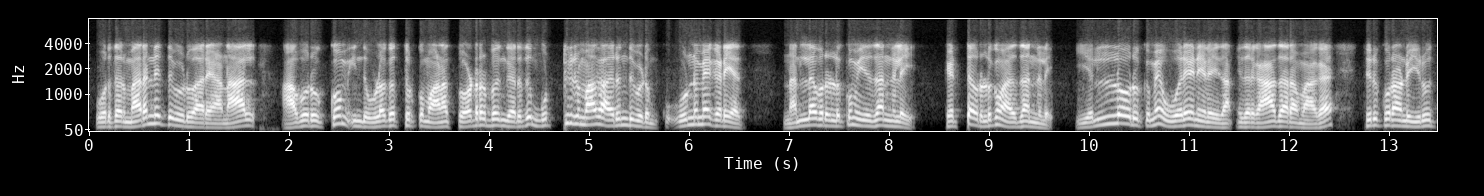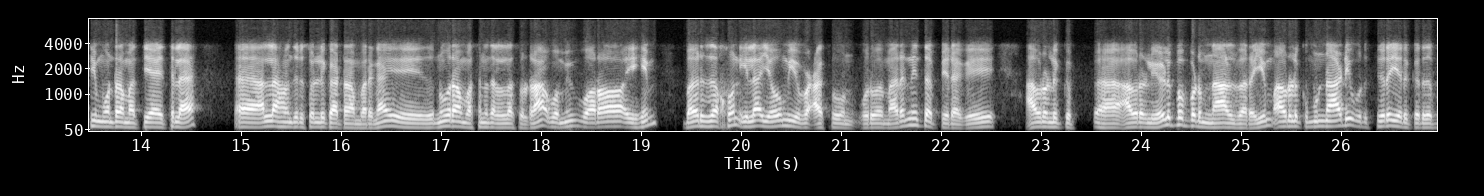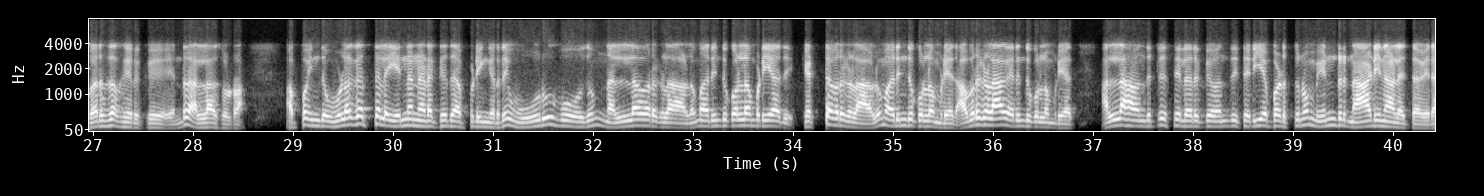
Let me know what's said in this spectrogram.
ஒருத்தர் மரணித்து விடுவாரே ஆனால் அவருக்கும் இந்த உலகத்திற்குமான தொடர்புங்கிறது முற்றிலுமாக அருந்துவிடும். ஒண்ணுமே கிடையாது. நல்லவர்களுக்கும் இதுதான் நிலை கெட்டவர்களுக்கும் அதுதான் நிலை. எல்லோருக்குமே ஒரே நிலை தான் இதற்கு ஆதாரமாக திருக்குறாண்டு இருபத்தி மூன்றாம் அத்தியாயத்துல அல்லாஹ் வந்துட்டு சொல்லி காட்டுறான் பாருங்க. இது நூறாம் வசனத்தில் அல்லாஹ் சொல்றான் ஒமி வராஹிம் பர்சஹுன் இல்லா யோமி யுபஅஸூன். ஒருவர் மரணித்த பிறகு அவர்களுக்கு அவர்கள் எழுப்பப்படும் நாள் வரையும் அவர்களுக்கு முன்னாடி ஒரு திரை இருக்கிறது பர்சக் இருக்கு என்று அல்லாஹ் சொல்றான். அப்போ இந்த உலகத்துல என்ன நடக்குது அப்படிங்கிறதை ஒருபோதும் நல்லவர்களாலும் அறிந்து கொள்ள முடியாது கெட்டவர்களாலும் அறிந்து கொள்ள முடியாது அவர்களாக அறிந்து கொள்ள முடியாது. அல்லாஹ் வந்துட்டு சிலருக்கு வந்து தெரியப்படுத்தணும் என்று நாடினாலே தவிர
